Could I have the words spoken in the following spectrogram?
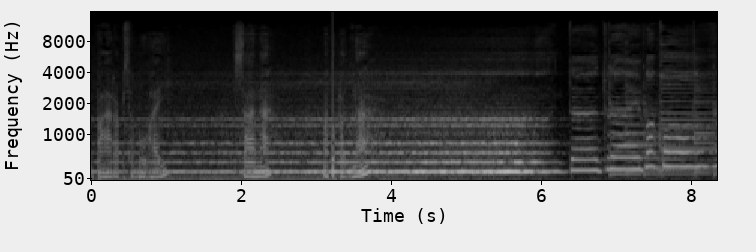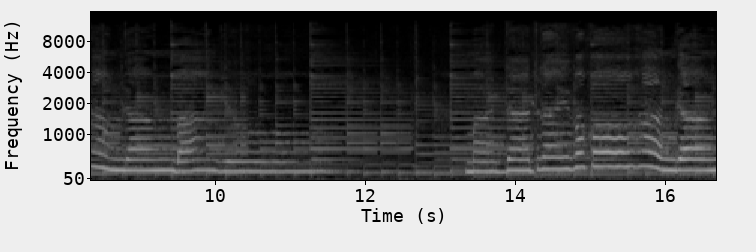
ang pangarap sa buhay? Sana matupad na. Magdadrive ako hanggang Baguio Magdadrive ako hanggang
